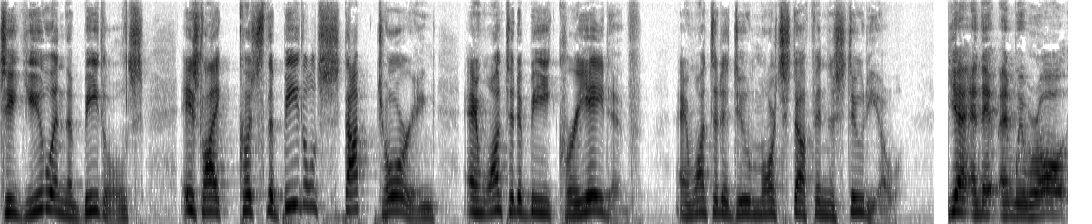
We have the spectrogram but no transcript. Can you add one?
to you and the Beatles. Is like because the Beatles stopped touring and wanted to be creative and wanted to do more stuff in the studio. Yeah, and they and we were all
